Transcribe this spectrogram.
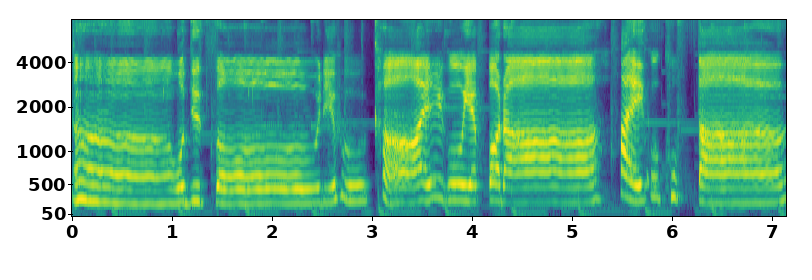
아, 어딨어, 우리 후카. 아이고, 예뻐라. 아이고, 곱다.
